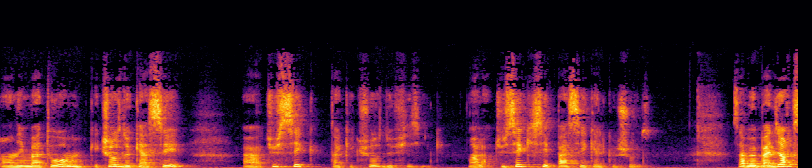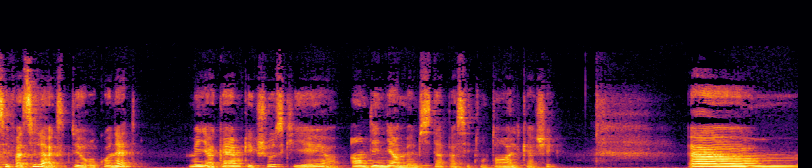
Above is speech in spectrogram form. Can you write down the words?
un hématome, quelque chose de cassé, euh, tu sais que tu as quelque chose de physique. Voilà, tu sais qu'il s'est passé quelque chose. Ça ne veut pas dire que c'est facile à accepter et reconnaître, mais il y a quand même quelque chose qui est euh, indéniable, même si tu as passé ton temps à le cacher. Euh,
